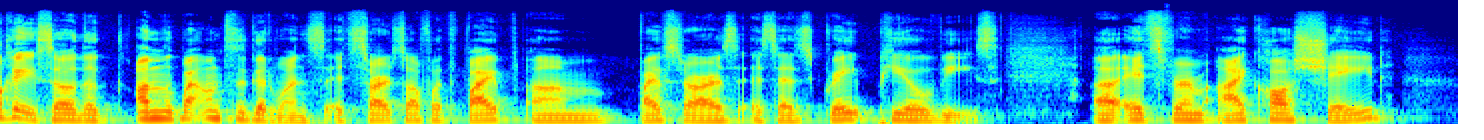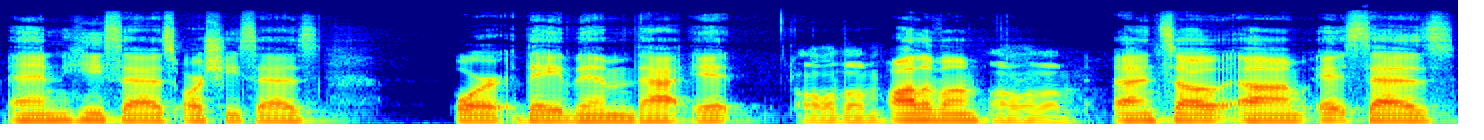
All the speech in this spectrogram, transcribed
Okay, so the on the onto the good ones. It starts off with five um five stars. It says great POVs. Uh, it's from I call shade, and he says or she says, or they them that it all of them. all of them. All of them. And so um, it says,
